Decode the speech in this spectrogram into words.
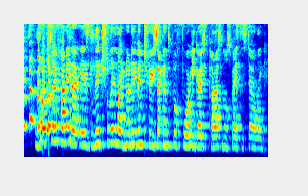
What's so funny though is literally like not even two seconds before he goes personal space to Sterling,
